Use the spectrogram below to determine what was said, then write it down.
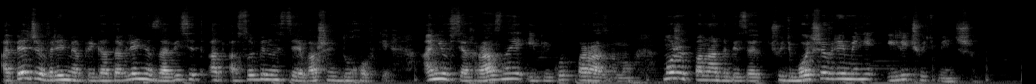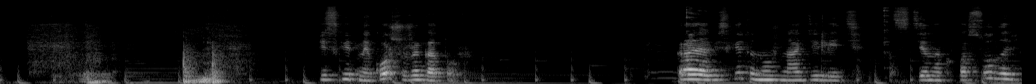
Опять же, время приготовления зависит от особенностей вашей духовки. Они у всех разные и пекут по-разному. Может понадобиться чуть больше времени или чуть меньше. Бисквитный корж уже готов. Края бисквита нужно отделить от стенок посуды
